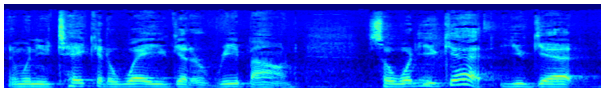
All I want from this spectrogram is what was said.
And when you take it away, you get a rebound. So what do you get? You get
